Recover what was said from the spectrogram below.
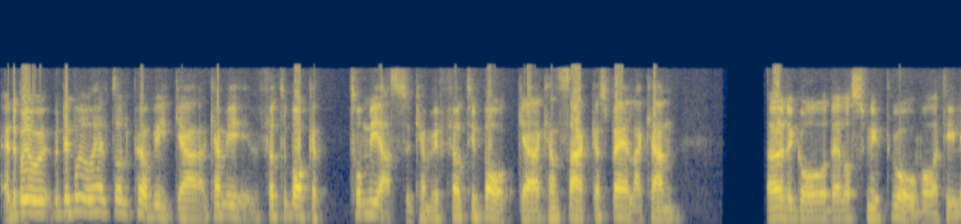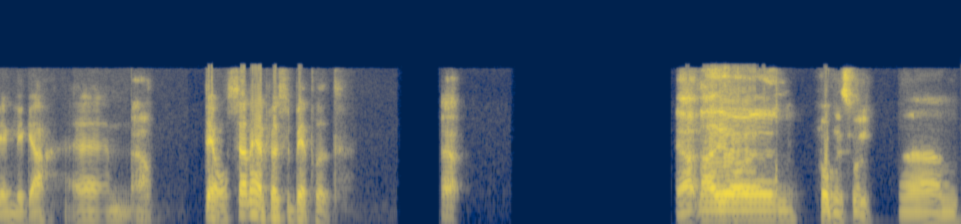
det beror, det beror helt och hållet på vilka. Kan vi få tillbaka Tomiyasu? Kan vi få tillbaka, kan Saka spela? Kan Ödegård eller Smith Rowe vara tillgängliga? Ehm, ja. Då ser det helt plötsligt bättre ut. Ja. Ja, nej, jag är förhoppningsfull. Um,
